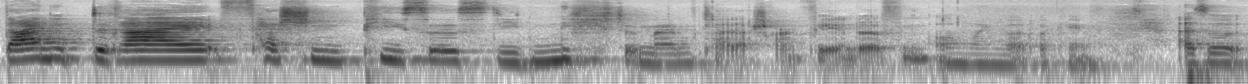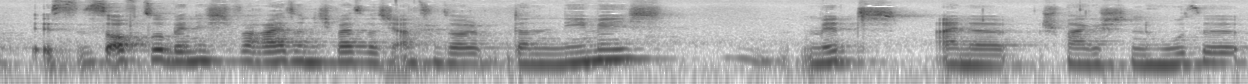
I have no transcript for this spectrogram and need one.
deine drei Fashion Pieces, die nicht in deinem Kleiderschrank fehlen dürfen? Oh mein Gott, okay. Also es ist oft so, wenn ich verreise und ich weiß, was ich anziehen soll, dann nehme ich mit eine schmalgeschnittene Hose.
